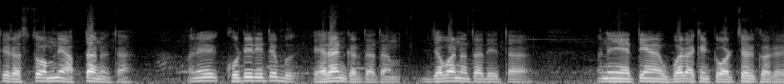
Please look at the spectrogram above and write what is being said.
તે રસ્તો અમને આપતા નહોતા. અને ખોટી રીતે હેરાન કરતા હતા, જવા નહોતા દેતા. અને ત્યાં ઊભા રાખીને ટોર્ચર કરે,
